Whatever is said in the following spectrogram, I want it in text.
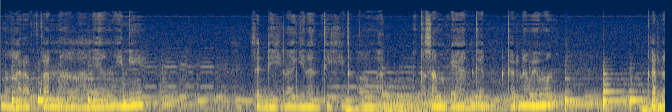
mengharapkan hal-hal yang ini sedih lagi nanti gitu kalau nggak kesampaian kan. Karena memang karena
